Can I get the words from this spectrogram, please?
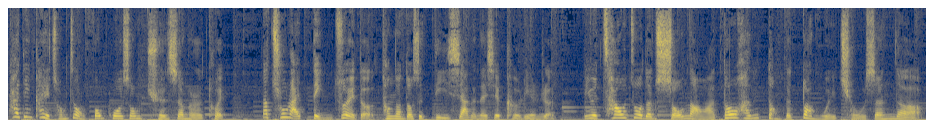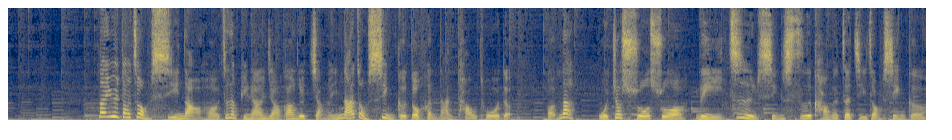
他一定可以从这种风波中全身而退。那出来顶罪的，通常都是底下的那些可怜人，因为操作的首脑啊，都很懂得断尾求生的。那遇到这种洗脑哈，真的平常讲，我刚刚就讲了，你哪种性格都很难逃脱的。好，那我就说说理智型思考的这几种性格，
